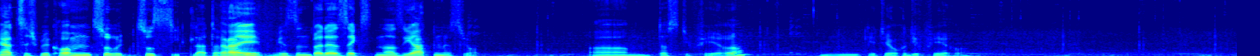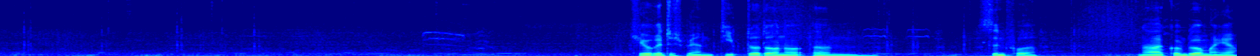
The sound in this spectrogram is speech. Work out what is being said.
Herzlich willkommen zurück zu Siedler 3. Wir sind bei der sechsten Asiatenmission. Ähm, das ist die Fähre. Geht ja auch in die Fähre. Theoretisch wäre ein Dieb dort auch noch ähm, sinnvoll. Na, komm du auch mal her.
